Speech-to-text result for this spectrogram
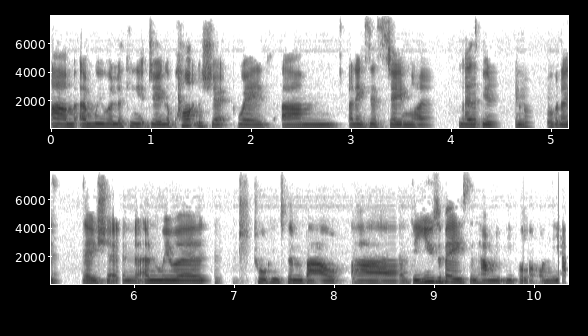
um, and we were looking at doing a partnership with um, an existing like lesbian organization, and we were talking to them about uh, the user base and how many people are on the app.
